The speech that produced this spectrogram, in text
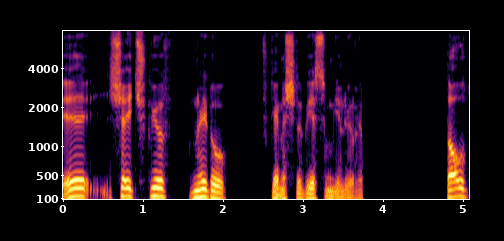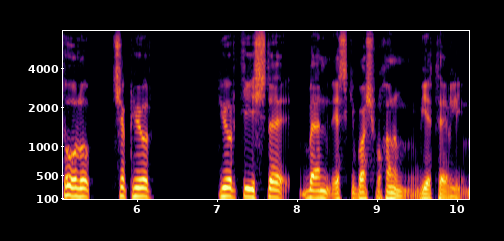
E, şey çıkıyor. Neydi o? Bir isim geliyor hep. Davutoğlu çıkıyor. Diyor ki işte ben eski başbakanım yeterliyim.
